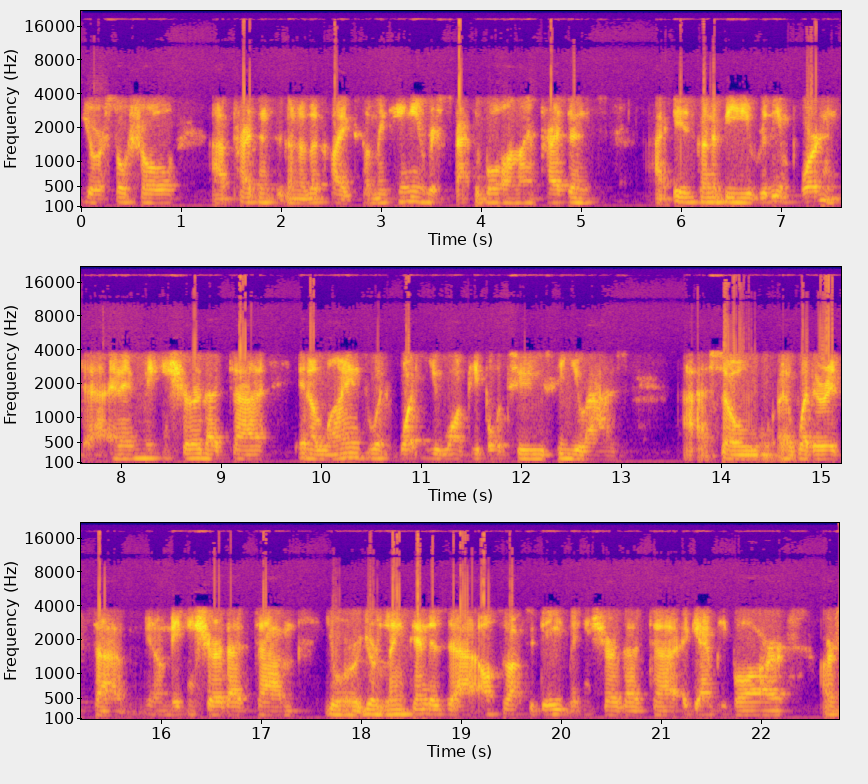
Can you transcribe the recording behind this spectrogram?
your social uh, presence is going to look like. So maintaining a respectable online presence is going to be really important, uh, and making sure that uh, it aligns with what you want people to see you as. Uh, so uh, whether it's uh, you know making sure that um, your your LinkedIn is uh, also up to date, making sure that uh, again people are are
